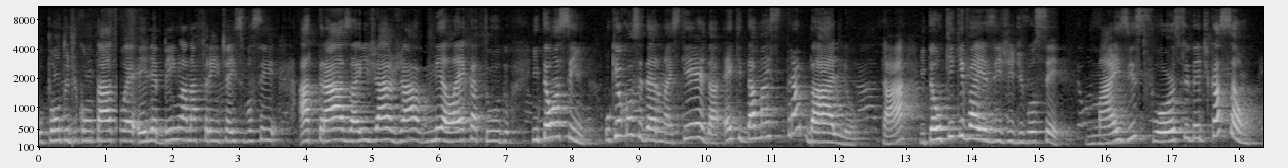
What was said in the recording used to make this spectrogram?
o ponto de contato é ele é bem lá na frente. Aí se você atrasa aí já já meleca tudo. Então assim, o que eu considero na esquerda é que dá mais trabalho, tá? Então o que que vai exigir de você? Mais esforço e dedicação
